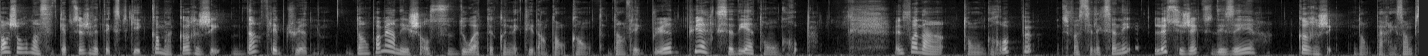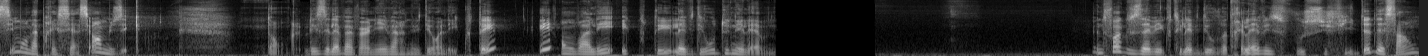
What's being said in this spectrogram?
Bonjour, dans cette capsule, je vais t'expliquer comment corriger dans Flipgrid. Donc, première des choses, tu dois te connecter dans ton compte dans Flipgrid, puis accéder à ton groupe. Une fois dans ton groupe, tu vas sélectionner le sujet que tu désires corriger. Donc, par exemple, ici, mon appréciation en musique. Donc, les élèves avaient un lien vers une vidéo à aller écouter et on va aller écouter la vidéo d'une élève. Une fois que vous avez écouté la vidéo de votre élève, il vous suffit de descendre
